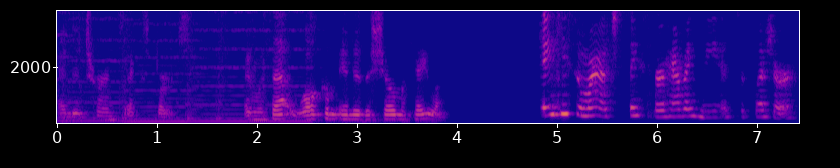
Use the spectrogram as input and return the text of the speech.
and deterrence experts. And with that, welcome into the show, Michaela. Thank you so much. Thanks for having me. It's a pleasure.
